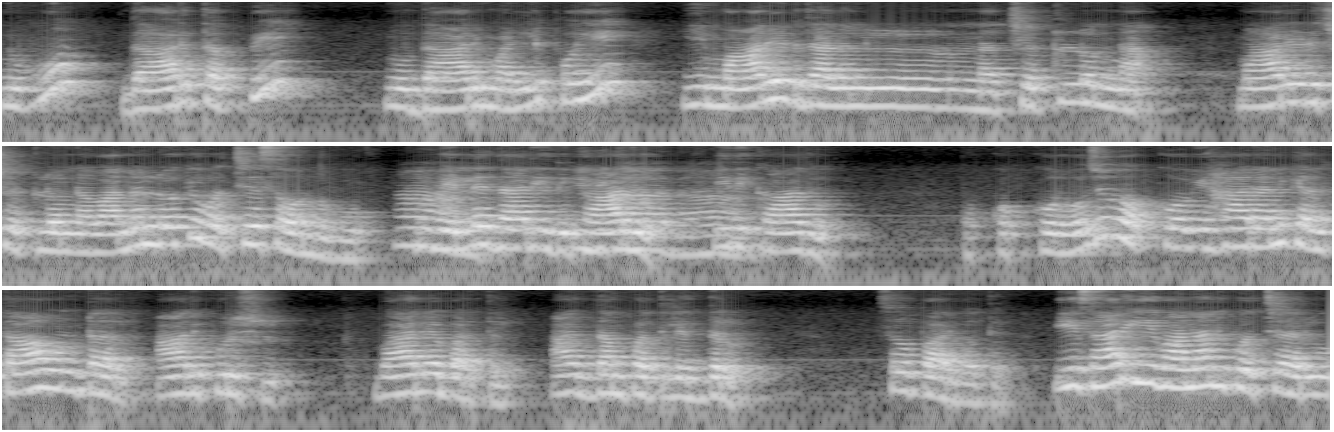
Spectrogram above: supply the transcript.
నువ్వు దారి తప్పి నువ్వు దారి మళ్ళీపోయి ఈ మారేడు దళంలో చెట్లున్న మారేడు చెట్లు ఉన్న వనంలోకి వచ్చేసావు నువ్వు. నువ్వు వెళ్ళే దారి ఇది కాదు. ఇది కాదు. ఒక్కొక్క రోజు ఒక్కో విహారానికి వెళ్తూ ఉంటారు ఆది పురుషులు భార్యాభర్తలు ఆ దంపతులు ఇద్దరు. శివపార్వతులు ఈసారి ఈ వనానికి వచ్చారు.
